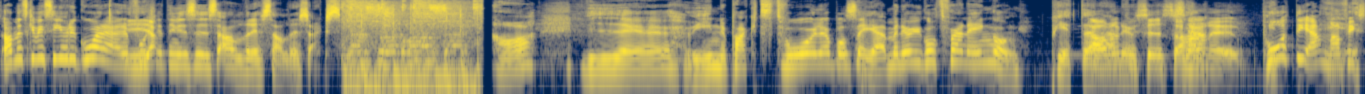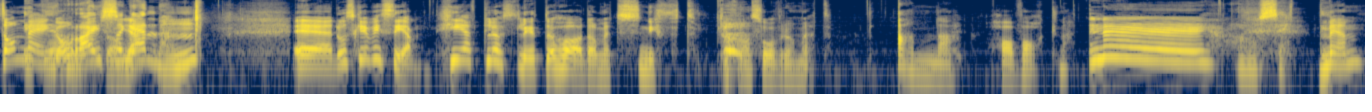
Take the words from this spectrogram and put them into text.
Ja men ska vi se hur det går här fortsättningsvis alldeles alldeles strax. Ja, vi, eh, vi är inne på akt två höll jag på att säga. Men det har ju gått för en en gång. Peter Ja här men nu. precis, så han eh, på't igen, han fick stånd med en gång. Rise again! Eh, då ska vi se. Helt plötsligt hör de ett snyft ifrån sovrummet. Anna har vaknat. Nej. Har hon sett? Men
